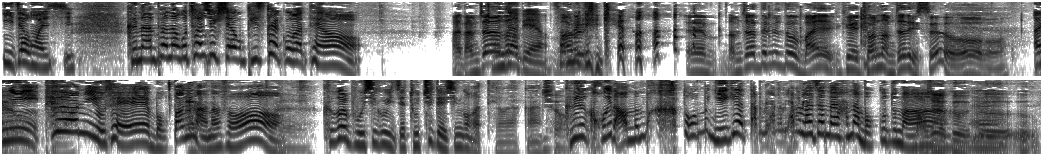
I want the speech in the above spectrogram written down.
이정원 씨. 그 남편하고 천식 씨하고 비슷할 것 같아요. 아, 남자 정답이에요. 선물 말을- 드릴게요. 예, 남자들도 말 이렇게 좋아하는 남자들 있어요. 아니, 표현이 요새 먹방이 많아서 네. 그걸 보시고 이제 도취되신 것 같아요, 약간. 그쵸. 그, 거기 나오면 막또막 얘기가 따블라블라블 하잖아요. 하나 먹고도만. 맞아요. 그, 예. 그,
